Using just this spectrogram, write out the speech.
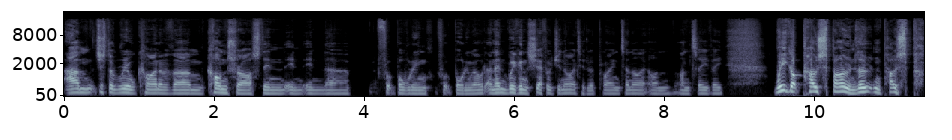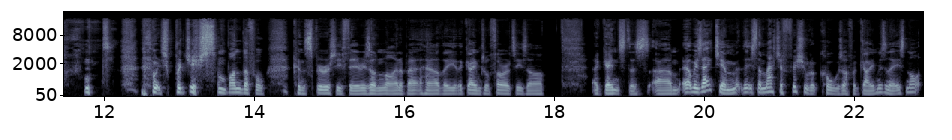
Um, just a real kind of um, contrast in in in. Uh, footballing footballing world and then Wigan Sheffield United were playing tonight on on TV we got postponed luton postponed which produced some wonderful conspiracy theories online about how the the games authorities are against us. Um i mean it's actually a, it's the match official that calls off a game isn't it? It's not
